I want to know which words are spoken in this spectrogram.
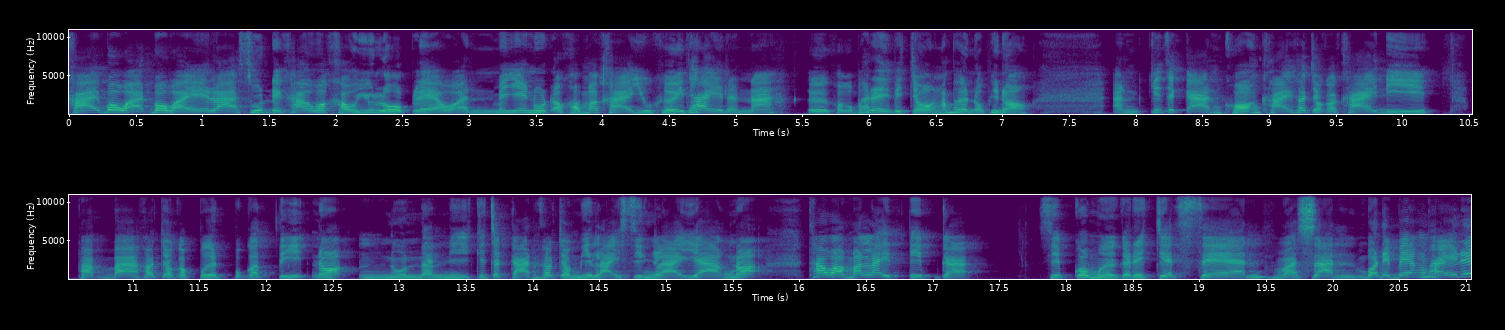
ขายบหวาดบ่ไหวล่าสุดได้ข่าวว่าเขายุโรปแล้ว อันไม่ใช่นุชเอาเขามาขายอยู่เคยไทยนั่นนะเออเขาก็พาได้ไปจองน้ำเพลินออกพี่น้อง อันกิจการของขายเขาเจ้าก็ขายดี พับบาร์เขาเจ้าก็เปิดปกติเนาะนู่นนั่นนี่กิจการเขาเจ้ามีหลายสิ่งหลายอย่างเนาะถ้าว่ามาไล่ติบกะ สิบกว่ามือก็ได้เจ็ดแสนว่าสั่นบ่ได้แบ่งไผได้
